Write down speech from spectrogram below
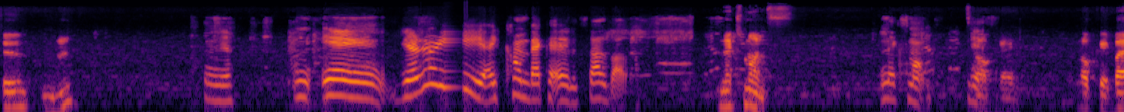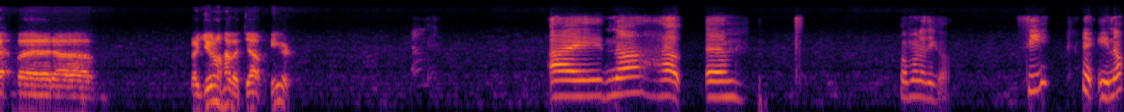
too. hmm Yeah. In, in January, I come back to El Salvador Next month. next month. Yes. Okay. Okay, but but uh, but you don't have a job here. I know how. Um, ¿Cómo lo digo? Sí y no.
